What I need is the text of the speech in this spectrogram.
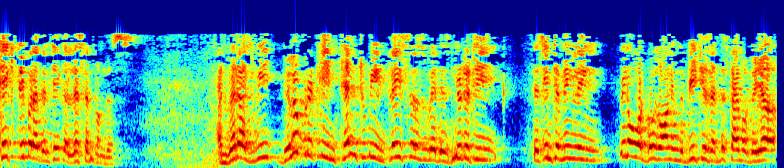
Take ibrat and take a lesson from this. And whereas we deliberately intend to be in places where there's nudity, there's intermingling, we know what goes on in the beaches at this time of the year,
